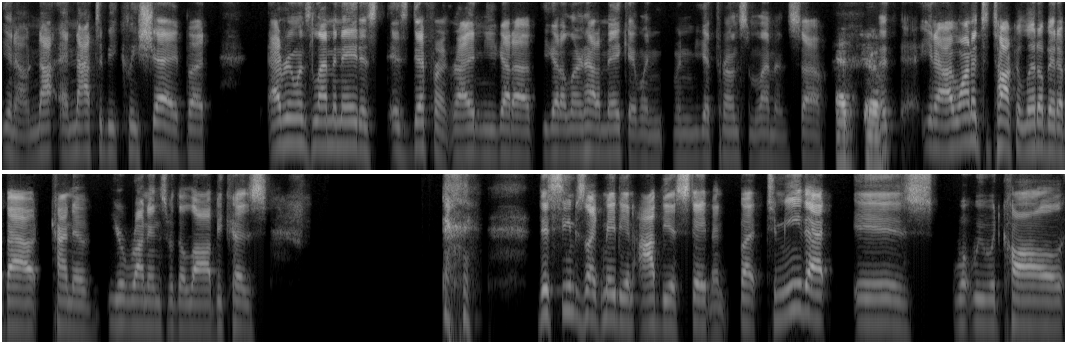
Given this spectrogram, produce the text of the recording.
you know, not and not to be cliche, but everyone's lemonade is is different, right? And you gotta you gotta learn how to make it when when you get thrown some lemons. So that's true. It, you know, I wanted to talk a little bit about kind of your run-ins with the law because this seems like maybe an obvious statement, but to me that is what we would call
